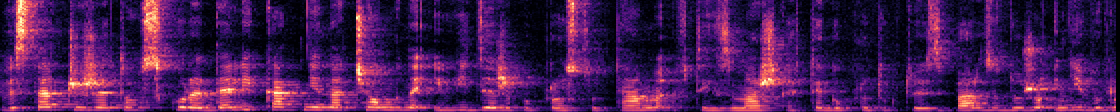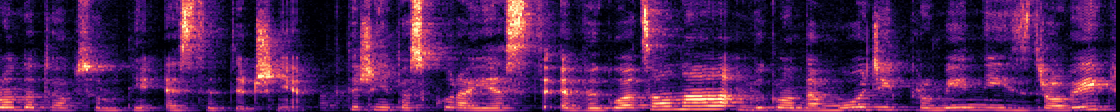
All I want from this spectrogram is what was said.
Wystarczy, że tą skórę delikatnie naciągnę i widzę, że po prostu tam w tych zmarszczkach tego produktu jest bardzo dużo i nie wygląda to absolutnie estetycznie. Faktycznie ta skóra jest wygładzona, wygląda młodziej, promienniej, zdrowiej,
